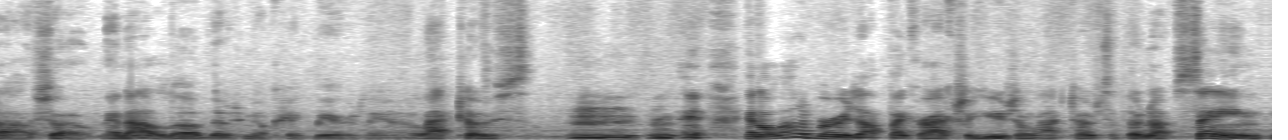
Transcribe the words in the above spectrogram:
Uh, so, and I love those milkshake beers. You know, lactose, mm, mm, and, and a lot of breweries I think are actually using lactose. If they're not saying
